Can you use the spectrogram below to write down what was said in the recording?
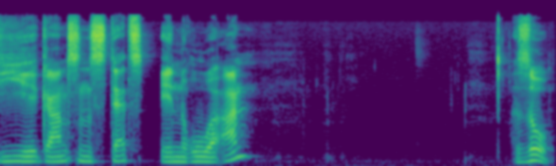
die ganzen Stats in Ruhe an. So,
